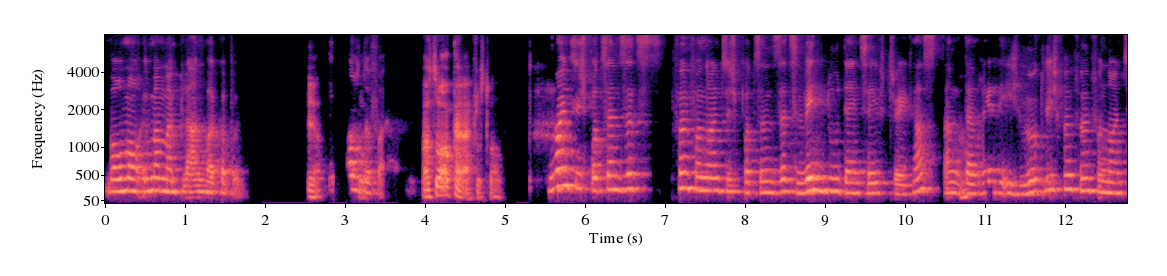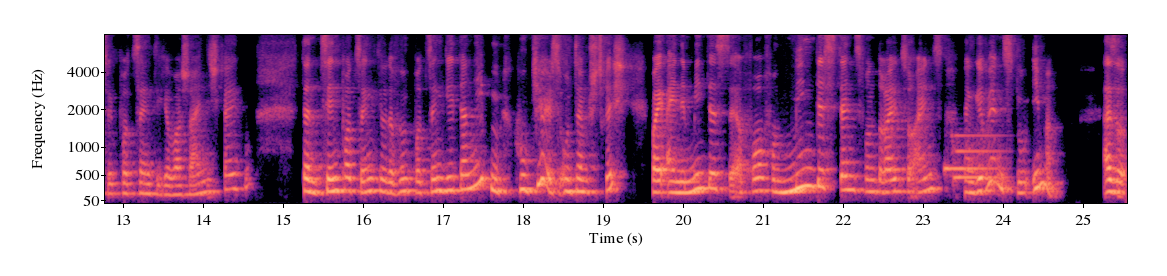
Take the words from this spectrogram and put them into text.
warum auch immer, mein Plan war kaputt. Ja. Ist auch der Fall. Hast du auch keinen Einfluss drauf. 90 Prozent sitzt, 95 Prozent sitzt, wenn du dein Safe Trade hast, dann, dann rede ich wirklich von 95-prozentiger Wahrscheinlichkeiten. Dann 10 Prozent oder 5 Prozent geht daneben. Who cares? Unterm Strich, bei einem Mindesterfolg von mindestens von 3 zu 1, dann gewinnst du immer. Also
